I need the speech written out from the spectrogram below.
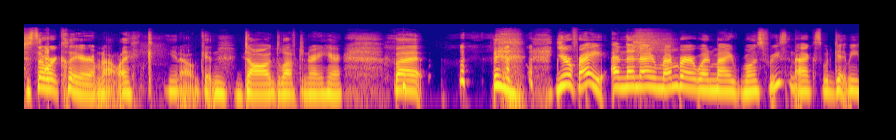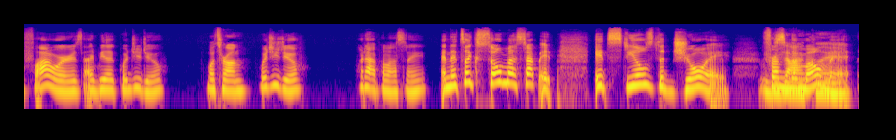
just so we're clear, I'm not like, you know, getting dogged left and right here. But you're right. And then I remember when my most recent ex would get me flowers, I'd be like, "What'd you do?" What's wrong? what'd you do? What happened last night? And it's like so messed up. It it steals the joy from the moment.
